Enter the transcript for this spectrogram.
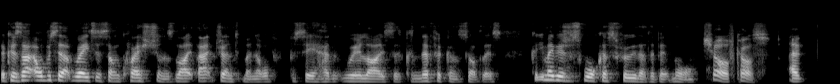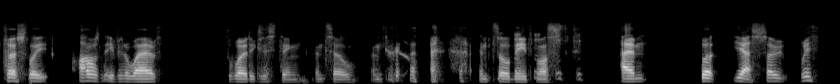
Because that obviously that raises some questions. Like that gentleman obviously hadn't realised the significance of this. Could you maybe just walk us through that a bit more? Sure, of course. Uh, firstly, I wasn't even aware of the word existing until until needs must. Um, but yes, yeah, so with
